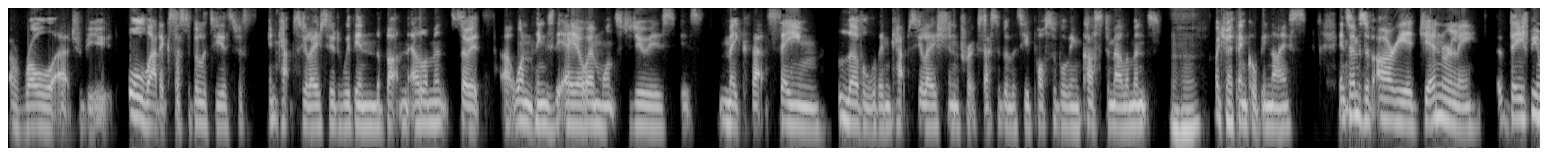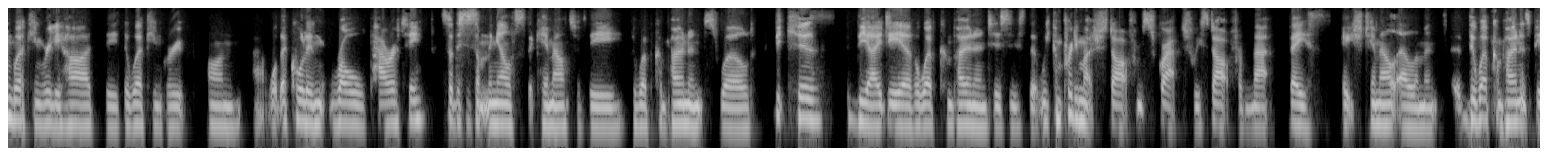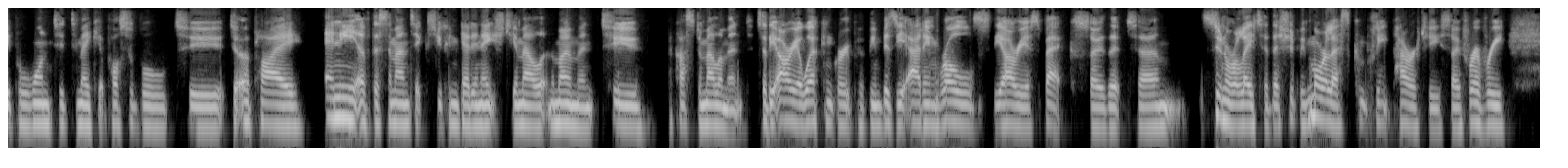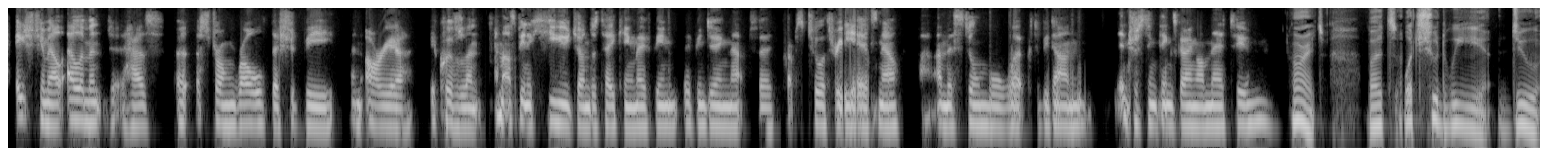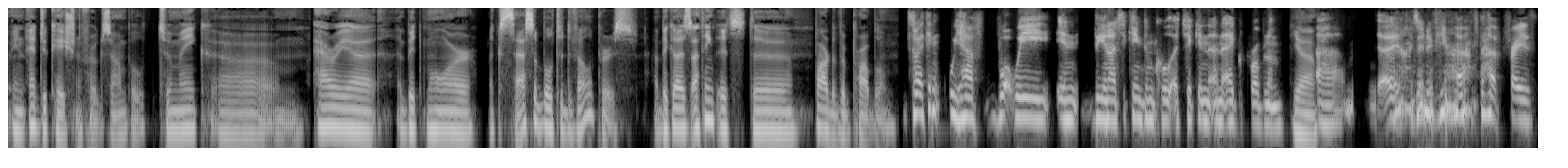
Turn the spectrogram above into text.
a role attribute. All that accessibility is just encapsulated within the button element. So it's uh, one of the things the AOM wants to do is is make that same level of encapsulation for accessibility possible in custom elements, mm-hmm. which I think will be nice. In terms of ARIA generally, they've been working really hard, the, the working group on uh, what they're calling role parity. So this is something else that came out of the, the web components world because the idea of a web component is, is that we can pretty much start from scratch. We start from that base HTML element. The web components people wanted to make it possible to, to apply any of the semantics you can get in HTML at the moment to a custom element. So the ARIA working group have been busy adding roles to the ARIA spec so that um, sooner or later there should be more or less complete parity. So for every HTML element that has a, a strong role, there should be an ARIA equivalent. And that's been a huge undertaking. They've been they've been doing that for perhaps two or three years now, and there's still more work to be done interesting things going on there too. All right. But what should we do in education, for example, to make um, ARIA a bit more accessible to developers? Because I think it's the part of the problem. So I think we have what we in the United Kingdom call a chicken and egg problem. Yeah. Um, I don't know if you have that phrase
